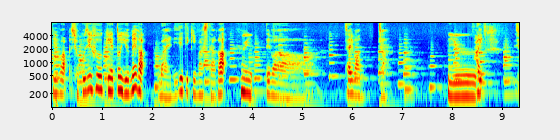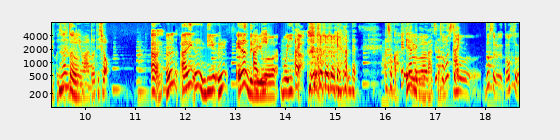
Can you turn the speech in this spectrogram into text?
い。では、食事風景と夢が前に出てきましたが、はい。では、チャイワンちゃん。っていう。はい。食事風景はどうでしょう？あ、うん？あれ？うん？理由、うん？選んでる理由は？もういいか。選んだ、あ、そうか。選んだ理由があったね。別に飛ばしてはい。も、どうする？どうする？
